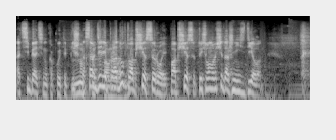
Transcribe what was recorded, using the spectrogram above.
от себя тяну какой-то пишет. Ну, на самом кстати, деле вполне продукт возможно. вообще сырой. Вообще сырой. То есть он вообще даже не сделан.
